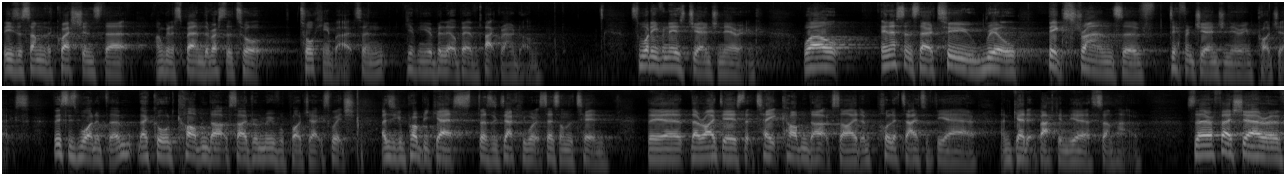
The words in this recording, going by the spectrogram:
These are some of the questions that I'm going to spend the rest of the talk talking about and giving you a little bit of background on. So what even is geoengineering? Well, in essence, there are two real big strands of different geoengineering projects. This is one of them. They're called carbon dioxide removal projects, which, as you can probably guess, does exactly what it says on the tin. They're, they're ideas that take carbon dioxide and pull it out of the air and get it back in the earth somehow. So there are a fair share of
